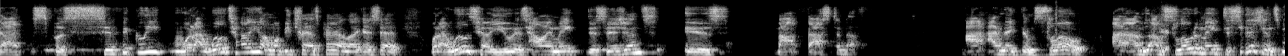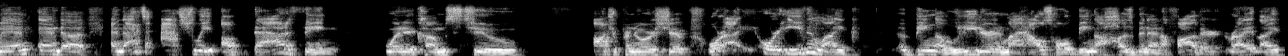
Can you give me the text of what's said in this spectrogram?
that specifically, what I will tell you, I'm gonna be transparent, like I said, what I will tell you is how I make decisions is not fast enough. I, I make them slow. I, am I'm, I'm slow to make decisions, man. And, uh, and that's actually a bad thing when it comes to entrepreneurship or, or even like being a leader in my household, being a husband and a father, right? Like,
